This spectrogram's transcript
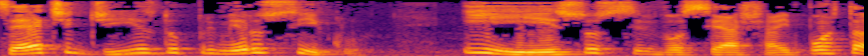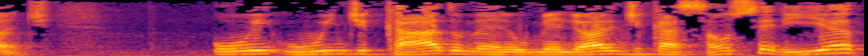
sete dias do primeiro ciclo. E isso, se você achar importante. O, o indicado, o melhor indicação seria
